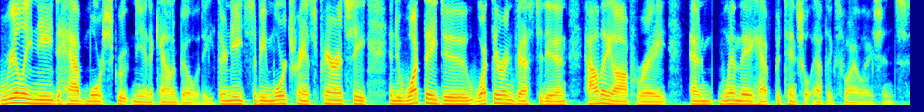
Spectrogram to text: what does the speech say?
really need to have more scrutiny and accountability. There needs to be more transparency into what they do, what they're invested in, how they operate, and when they have potential ethics violations.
